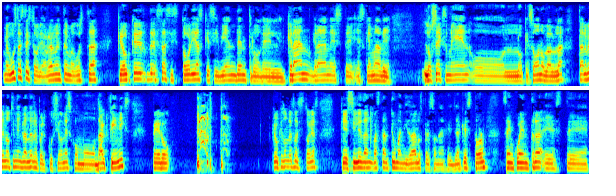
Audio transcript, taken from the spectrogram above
me gusta esta historia, realmente me gusta, creo que es de esas historias que si bien dentro del gran, gran este esquema de los X-Men o lo que son o bla, bla, bla, tal vez no tienen grandes repercusiones como Dark Phoenix, pero creo que son de esas historias que sí le dan bastante humanidad a los personajes, ya que Storm se encuentra, este,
